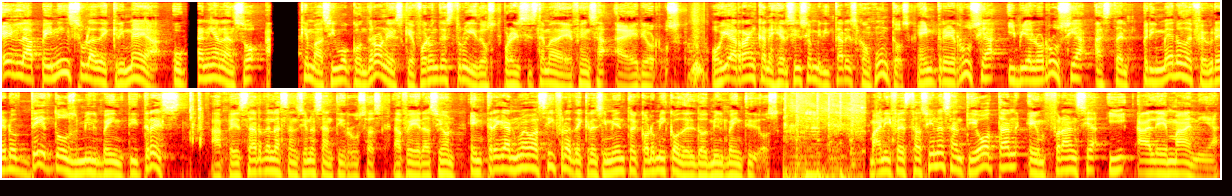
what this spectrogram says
En la península de Crimea, Ucrania lanzó masivo con drones que fueron destruidos por el sistema de defensa aéreo ruso. Hoy arrancan ejercicios militares conjuntos entre Rusia y Bielorrusia hasta el primero de febrero de 2023. A pesar de las sanciones antirrusas, la federación entrega nuevas cifras de crecimiento económico del 2022. Manifestaciones anti-OTAN en Francia y Alemania.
